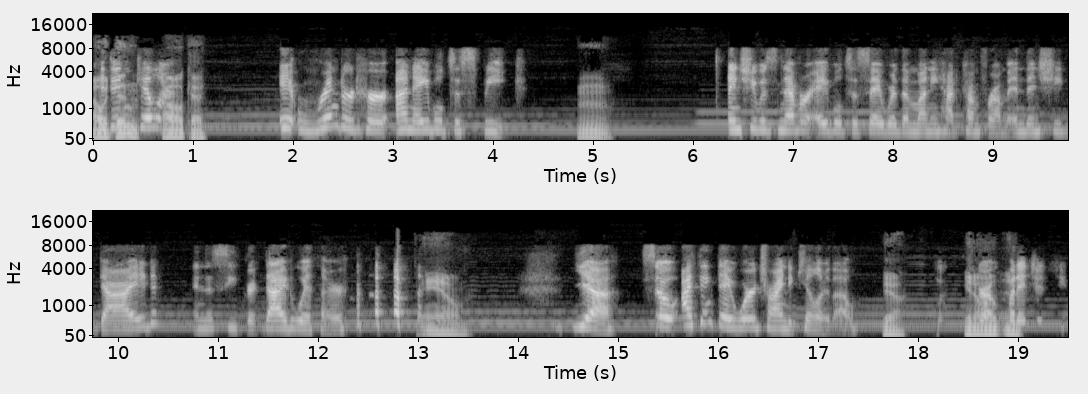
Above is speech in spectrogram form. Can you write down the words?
Oh, it it, didn't didn't kill her. Oh, okay. it rendered her unable to speak Mm. and she was never able to say where the money had come from and then she died and the secret died with her Damn. yeah so i think they were trying to kill her though Yeah. You know, and- but it just she,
